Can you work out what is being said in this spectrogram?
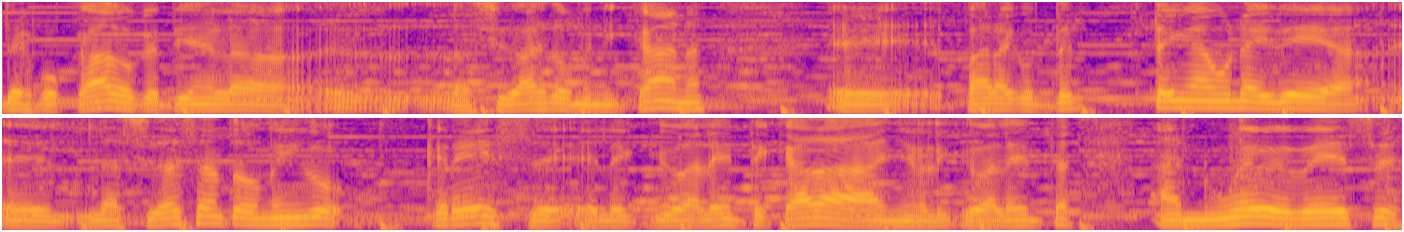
desbocado que tienen las ciudades dominicanas. Eh, para que usted tenga una idea, la ciudad de Santo Domingo crece el equivalente cada año, el equivalente a nueve veces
